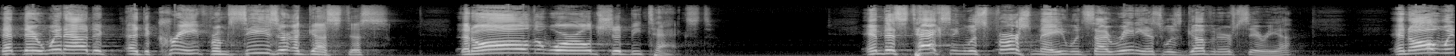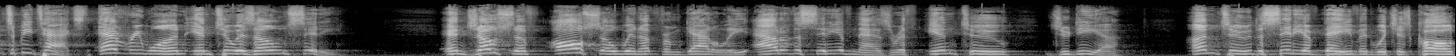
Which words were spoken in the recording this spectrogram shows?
that there went out a, a decree from Caesar Augustus that all the world should be taxed. And this taxing was first made when Cyrenius was governor of Syria. And all went to be taxed, everyone into his own city. And Joseph also went up from Galilee out of the city of Nazareth into Judea unto the city of David, which is called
